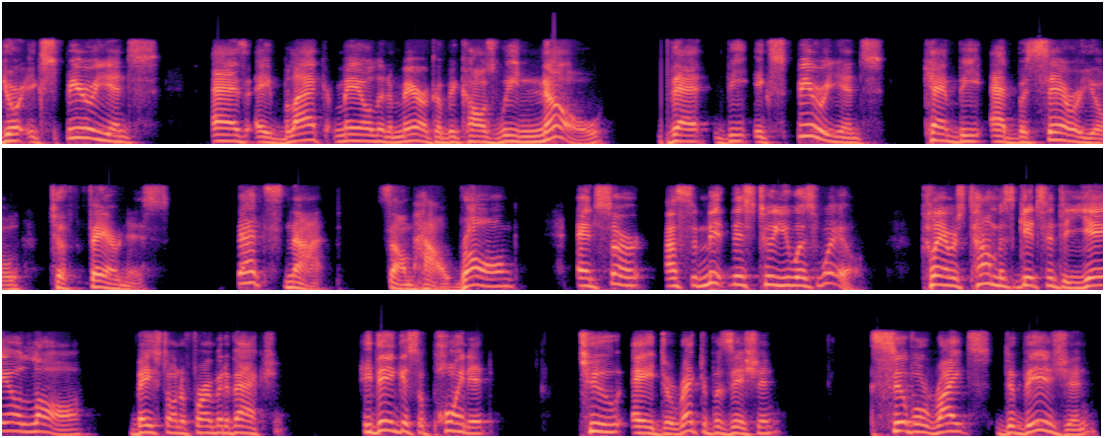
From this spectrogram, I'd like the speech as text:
your experience as a black male in America because we know that the experience can be adversarial to fairness. That's not somehow wrong. And sir, I submit this to you as well. Clarence Thomas gets into Yale Law based on affirmative action. He then gets appointed to a director position, civil rights division,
